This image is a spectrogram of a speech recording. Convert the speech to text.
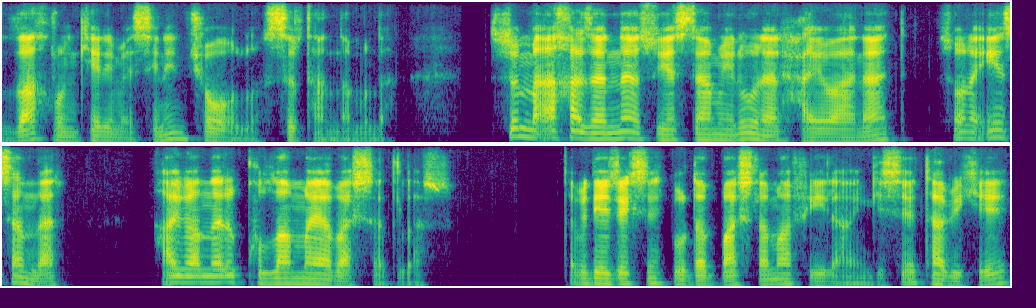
zahrun kelimesinin çoğulu, sırt anlamında. Sümme ahazen nasu yestamilûnel hayvanat. Sonra insanlar hayvanları kullanmaya başladılar. Tabi diyeceksiniz burada başlama fiili hangisi? Tabii ki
